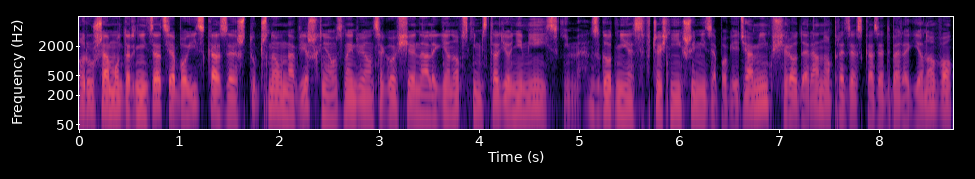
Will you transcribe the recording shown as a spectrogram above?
Rusza modernizacja boiska ze sztuczną nawierzchnią znajdującego się na Legionowskim Stadionie Miejskim. Zgodnie z wcześniejszymi zapowiedziami, w środę rano prezes KZB Legionowo,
